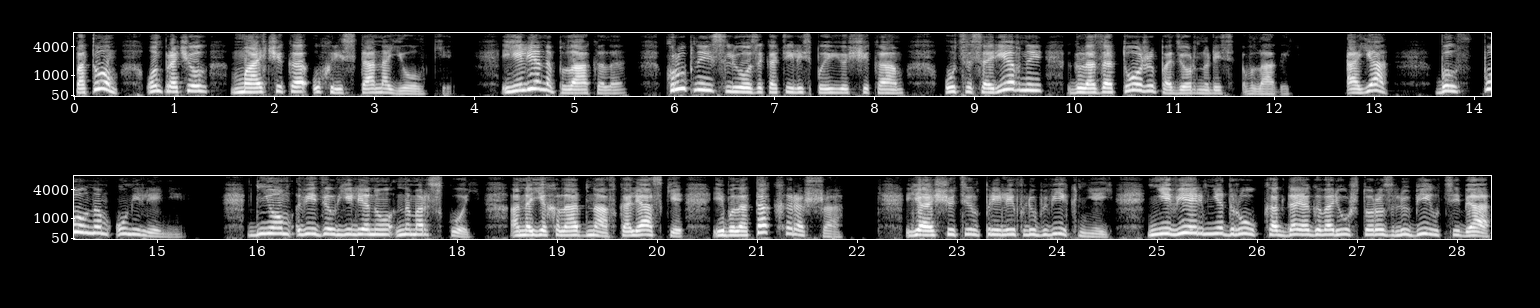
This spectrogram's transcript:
Потом он прочел «Мальчика у Христа на елке». Елена плакала, крупные слезы катились по ее щекам, у цесаревны глаза тоже подернулись влагой. А я был в полном умилении. Днем видел Елену на морской. Она ехала одна в коляске и была так хороша. Я ощутил прилив любви к ней. Не верь мне, друг, когда я говорю, что разлюбил тебя.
